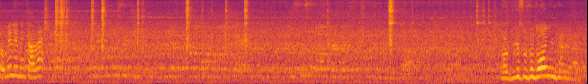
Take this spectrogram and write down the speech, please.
Cậu mới lên mình tỏ lại 아, 그게 수준 더 아닌 게 아니라.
